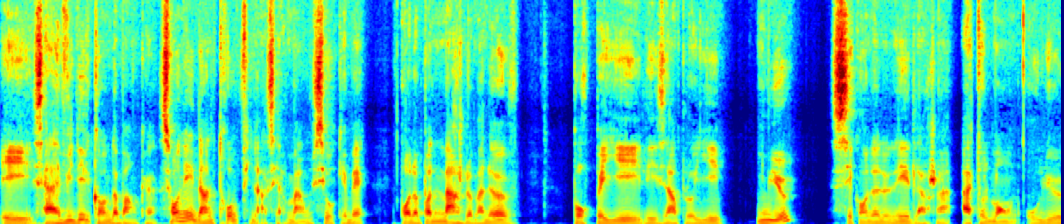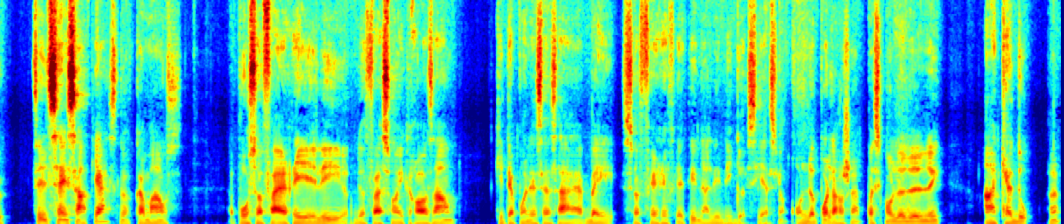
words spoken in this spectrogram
Et ça a vidé le compte de banque. Hein. Si on est dans le trouble financièrement aussi au Québec, on n'a pas de marge de manœuvre pour payer les employés mieux, c'est qu'on a donné de l'argent à tout le monde au lieu. Tu sais, le 500 pièces là commence pour se faire réélire de façon écrasante, qui n'était pas nécessaire, ben se fait refléter dans les négociations. On n'a pas l'argent parce qu'on l'a donné en cadeau. Hein?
